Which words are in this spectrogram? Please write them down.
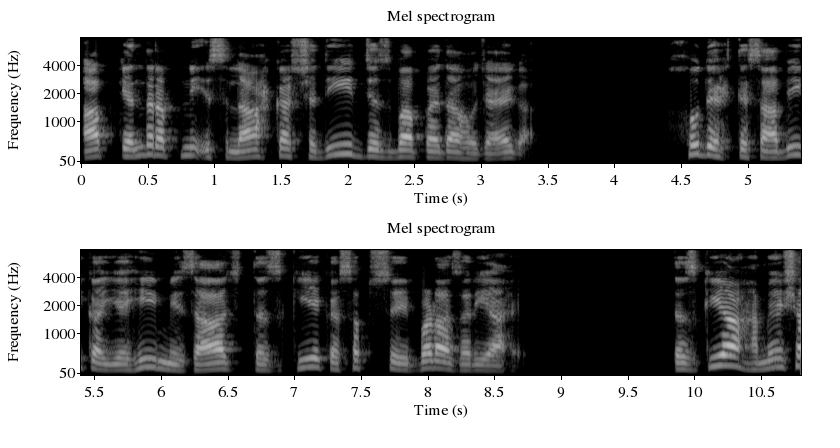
آپ کے اندر اپنی اصلاح کا شدید جذبہ پیدا ہو جائے گا۔ خود احتسابی کا یہی مزاج تزکیے کا سب سے بڑا ذریعہ ہے۔ تزکیہ ہمیشہ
